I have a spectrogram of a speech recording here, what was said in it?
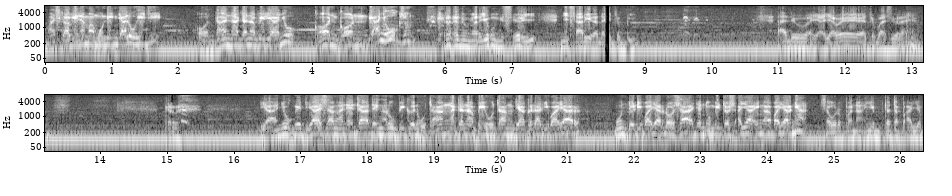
Mas kawinmah munding jalu hiji. Kontan ada nabi dianyu konkon dianyuk ngariung seri nyisari rada jebi aduh ayah jawe coba surayu ker dianyuk ge tiasa ngan eta teh ngarupikeun hutang ada nabi hutang dia kada dibayar. Muncul dibayar dosa jantung mitos ayah enggak bayarnya. Sahur panah tetap ayam.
